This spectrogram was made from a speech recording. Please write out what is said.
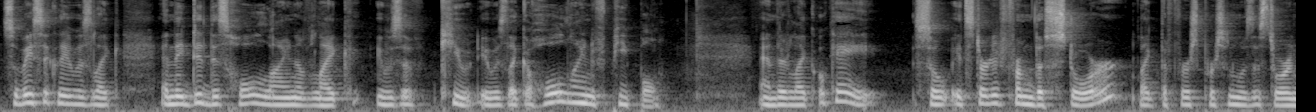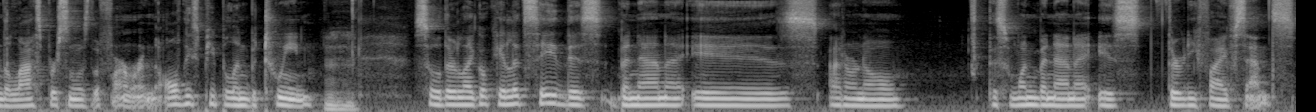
So basically it was like and they did this whole line of like it was a cute it was like a whole line of people. And they're like okay so it started from the store like the first person was the store and the last person was the farmer and all these people in between. Mm-hmm. so they're like okay let's say this banana is i don't know this one banana is 35 cents.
